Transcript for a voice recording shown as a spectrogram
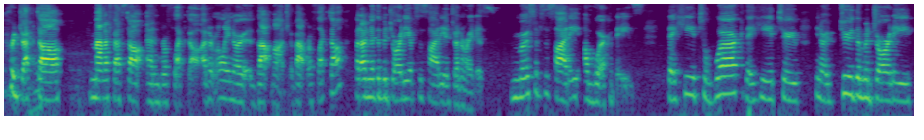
projector, manifestor, and reflector. I don't really know that much about reflector, but I know the majority of society are generators most of society are worker bees. They're here to work, they're here to, you know, do the majority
